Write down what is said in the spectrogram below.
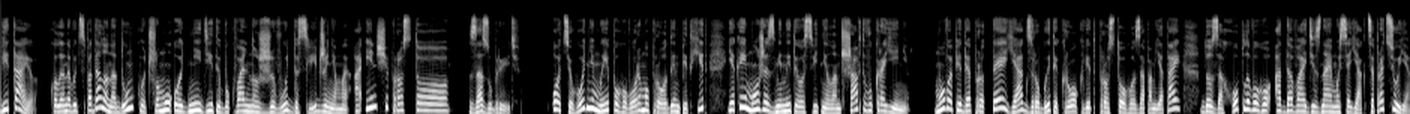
Вітаю! Коли-небудь спадало на думку, чому одні діти буквально живуть дослідженнями, а інші просто зазубрюють. От сьогодні ми поговоримо про один підхід, який може змінити освітній ландшафт в Україні. Мова піде про те, як зробити крок від простого «запам'ятай» до захопливого «а давай дізнаємося, як це працює».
